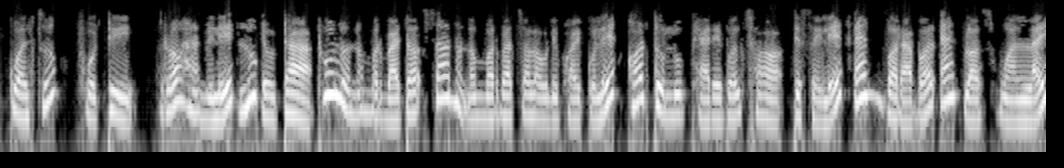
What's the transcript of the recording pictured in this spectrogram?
equal to 40 र हामीले लुप एउटा ठूलो नम्बरबाट सानो नम्बरमा चलाउने भएकोले घट्दो लुप भ्यारिएबल छ। त्यसैले n बराबर n 1 लाई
